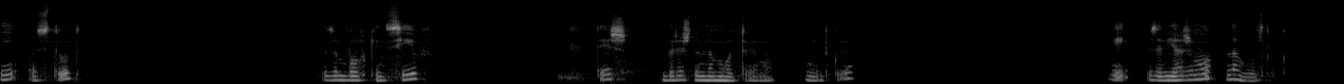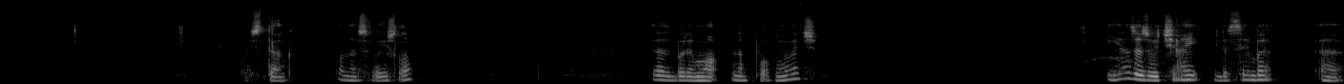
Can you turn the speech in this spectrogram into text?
І ось тут з обох кінців теж обережно намотуємо ниткою і зав'яжемо на вузлик. Ось так у нас вийшло. Зараз беремо наповнювач. Я зазвичай для себе е,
